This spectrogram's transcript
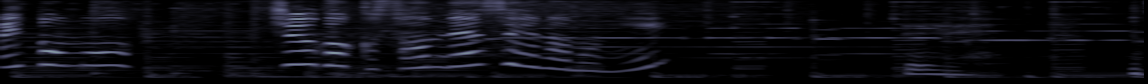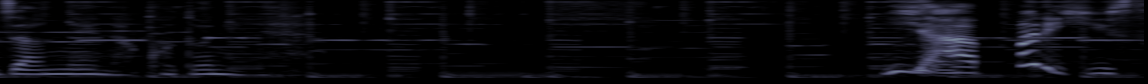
人とも中学3年生なのに？ええ残念なことにねやっぱり必殺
